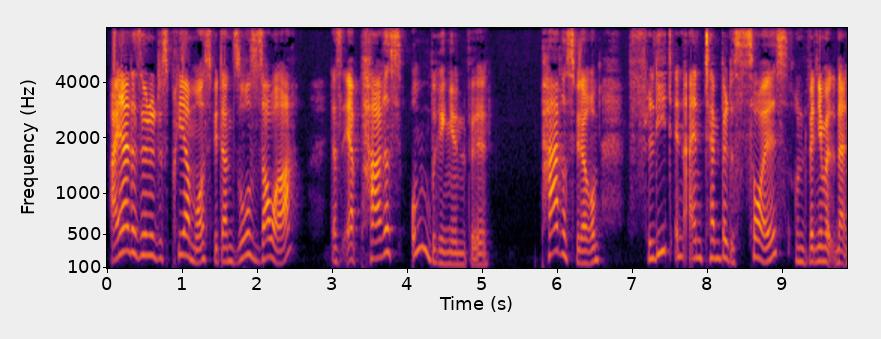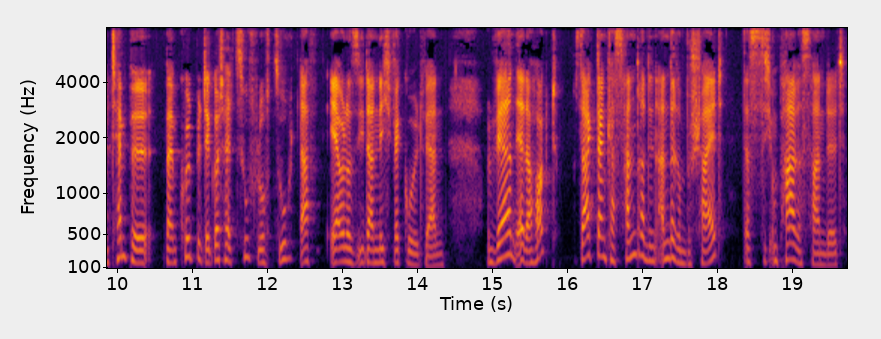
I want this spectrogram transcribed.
Einer der Söhne des Priamos wird dann so sauer, dass er Paris umbringen will. Paris wiederum flieht in einen Tempel des Zeus und wenn jemand in einen Tempel beim Kultbild der Gottheit Zuflucht sucht, darf er oder sie dann nicht weggeholt werden. Und während er da hockt, sagt dann Cassandra den anderen Bescheid, dass es sich um Paris handelt.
